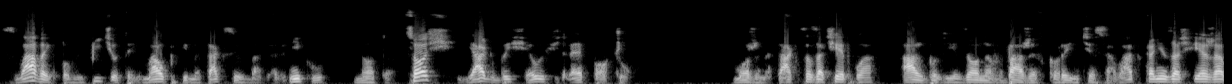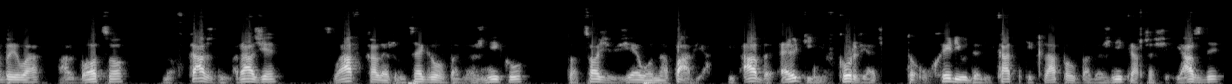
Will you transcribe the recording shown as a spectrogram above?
Sławek po wypiciu tej małpki metaksy w bagażniku, no to coś jakby się źle poczuł. Może metaksa za ciepła, albo zjedzona w barze w Koryncie sałatka nie za świeża była, albo co. No w każdym razie Sławka leżącego w bagażniku to coś wzięło na pawia i aby Elki nie wkurwiać, to uchylił delikatnie klapę bagażnika w czasie jazdy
